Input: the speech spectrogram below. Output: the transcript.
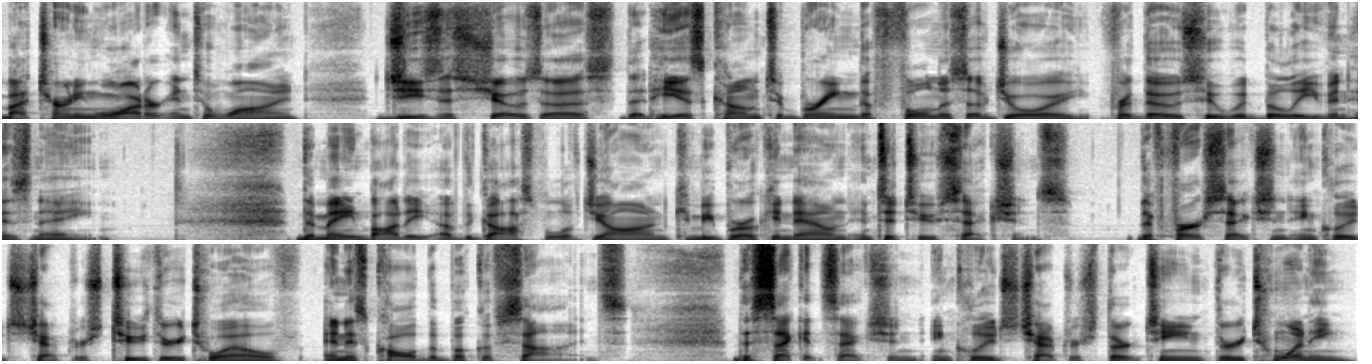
By turning water into wine, Jesus shows us that he has come to bring the fullness of joy for those who would believe in his name. The main body of the Gospel of John can be broken down into two sections. The first section includes chapters 2 through 12 and is called the Book of Signs. The second section includes chapters 13 through 20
